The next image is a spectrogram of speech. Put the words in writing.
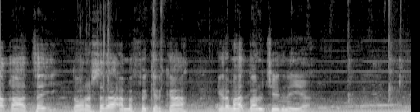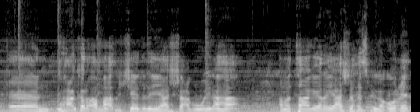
la qaatay doorashada ama fekerka iyana mahad baan u jeedinayaa waxaan kaloo mahad u jeedinayaa shacbi weynaha ama taageerayaasha xisbiga ucid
